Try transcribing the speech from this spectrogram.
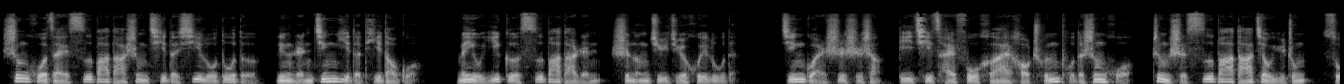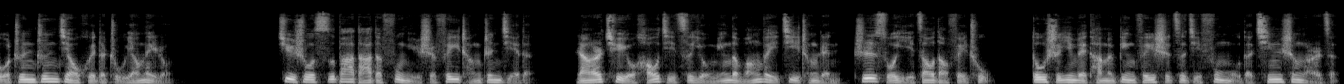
生活在斯巴达盛期的希罗多德令人惊异的提到过，没有一个斯巴达人是能拒绝贿赂的。尽管事实上，比起财富和爱好淳朴的生活，正是斯巴达教育中所谆谆教诲的主要内容。据说斯巴达的妇女是非常贞洁的，然而却有好几次有名的王位继承人之所以遭到废黜，都是因为他们并非是自己父母的亲生儿子。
